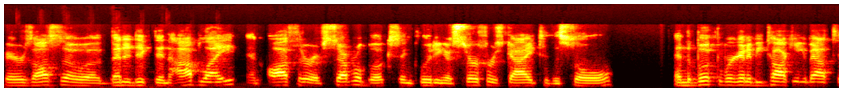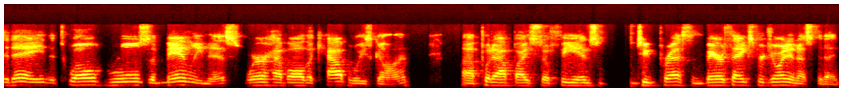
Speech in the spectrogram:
Bear is also a Benedictine Oblate and author of several books, including A Surfer's Guide to the Soul and the book that we're going to be talking about today, The 12 Rules of Manliness Where Have All the Cowboys Gone? Uh, put out by Sophia Institute Press. And Bear, thanks for joining us today.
